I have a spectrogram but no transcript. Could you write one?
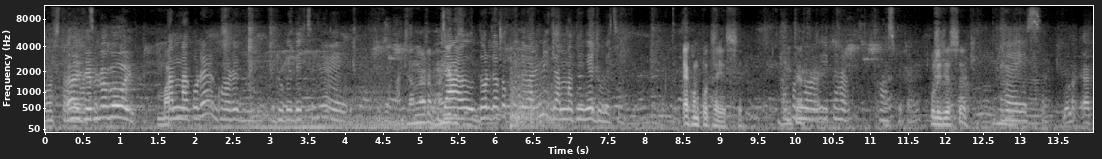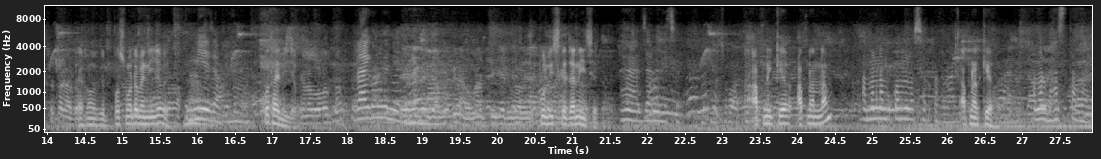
অবস্থা হয়ে আছে। রান্না করে ঘরে ঢুকে দেখছে যে যা দরজা তো খুলতে পারেনি জানলা ভেঙে ঢুকেছে। এখন কোথায় এসছে? পুলিশ এসছে? হ্যাঁ এসছে। এখন পোস্টমর্টমে নিয়ে যাবে? নিয়ে যাবে হ্যাঁ। কোথায় নিয়ে যাবে? রায়গঞ্জে নিয়ে যাবে। পুলিশকে জানিয়েছে? হ্যাঁ জানিয়েছে। আপনি কে আপনার নাম? আমার নাম কমলা সরকার। আপনার কে হয়? আমার ভাস্তা হয়।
